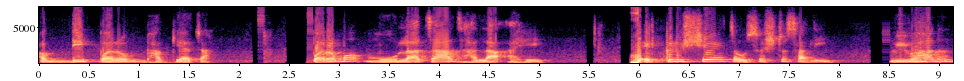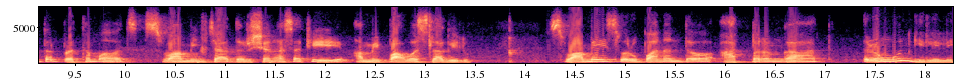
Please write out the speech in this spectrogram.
अगदी परम भाग्याचा परम मोलाचा झाला आहे. एकोणीसशे चौसष्ट साली विवाहानंतर प्रथमच स्वामींच्या दर्शनासाठी आम्ही पावसला गेलो. स्वामी स्वरूपानंद आत्मरंगात रंगून गेलेले.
